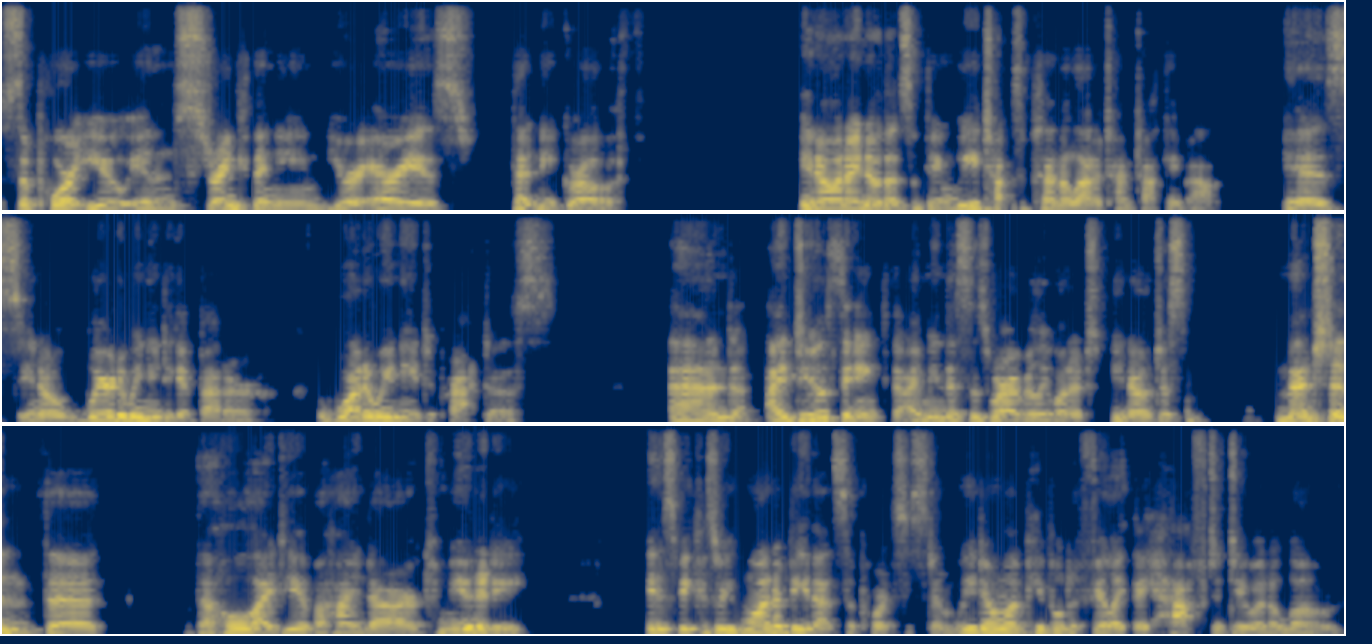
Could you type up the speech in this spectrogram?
support you in strengthening your areas that need growth. You know, and I know that's something we t- spend a lot of time talking about is, you know, where do we need to get better? What do we need to practice? And I do think that, I mean, this is where I really want to, you know, just mention the the whole idea behind our community is because we want to be that support system. We don't want people to feel like they have to do it alone.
